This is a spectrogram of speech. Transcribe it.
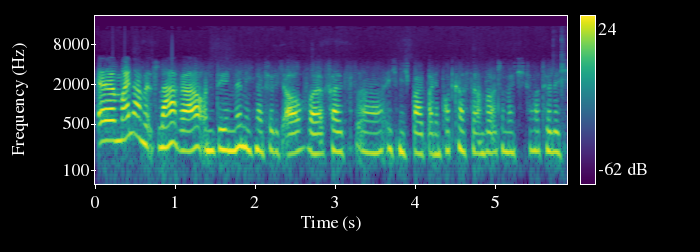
Äh, mein Name ist Lara und den nenne ich natürlich auch, weil falls äh, ich mich bald bei dem Podcast hören sollte, möchte ich natürlich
